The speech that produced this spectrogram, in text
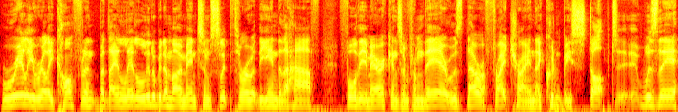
really really confident, but they let a little bit of momentum slip through at the end of the half for the Americans, and from there it was they were a freight train. They couldn't be stopped. Was there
